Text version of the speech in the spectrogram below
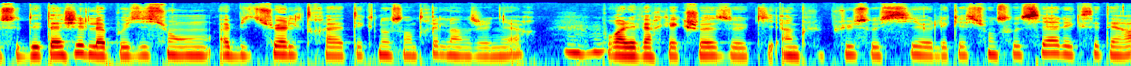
se détacher de la position habituelle très technocentrée de l'ingénieur mhm. pour aller vers quelque chose qui inclut plus aussi les questions sociales, etc.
